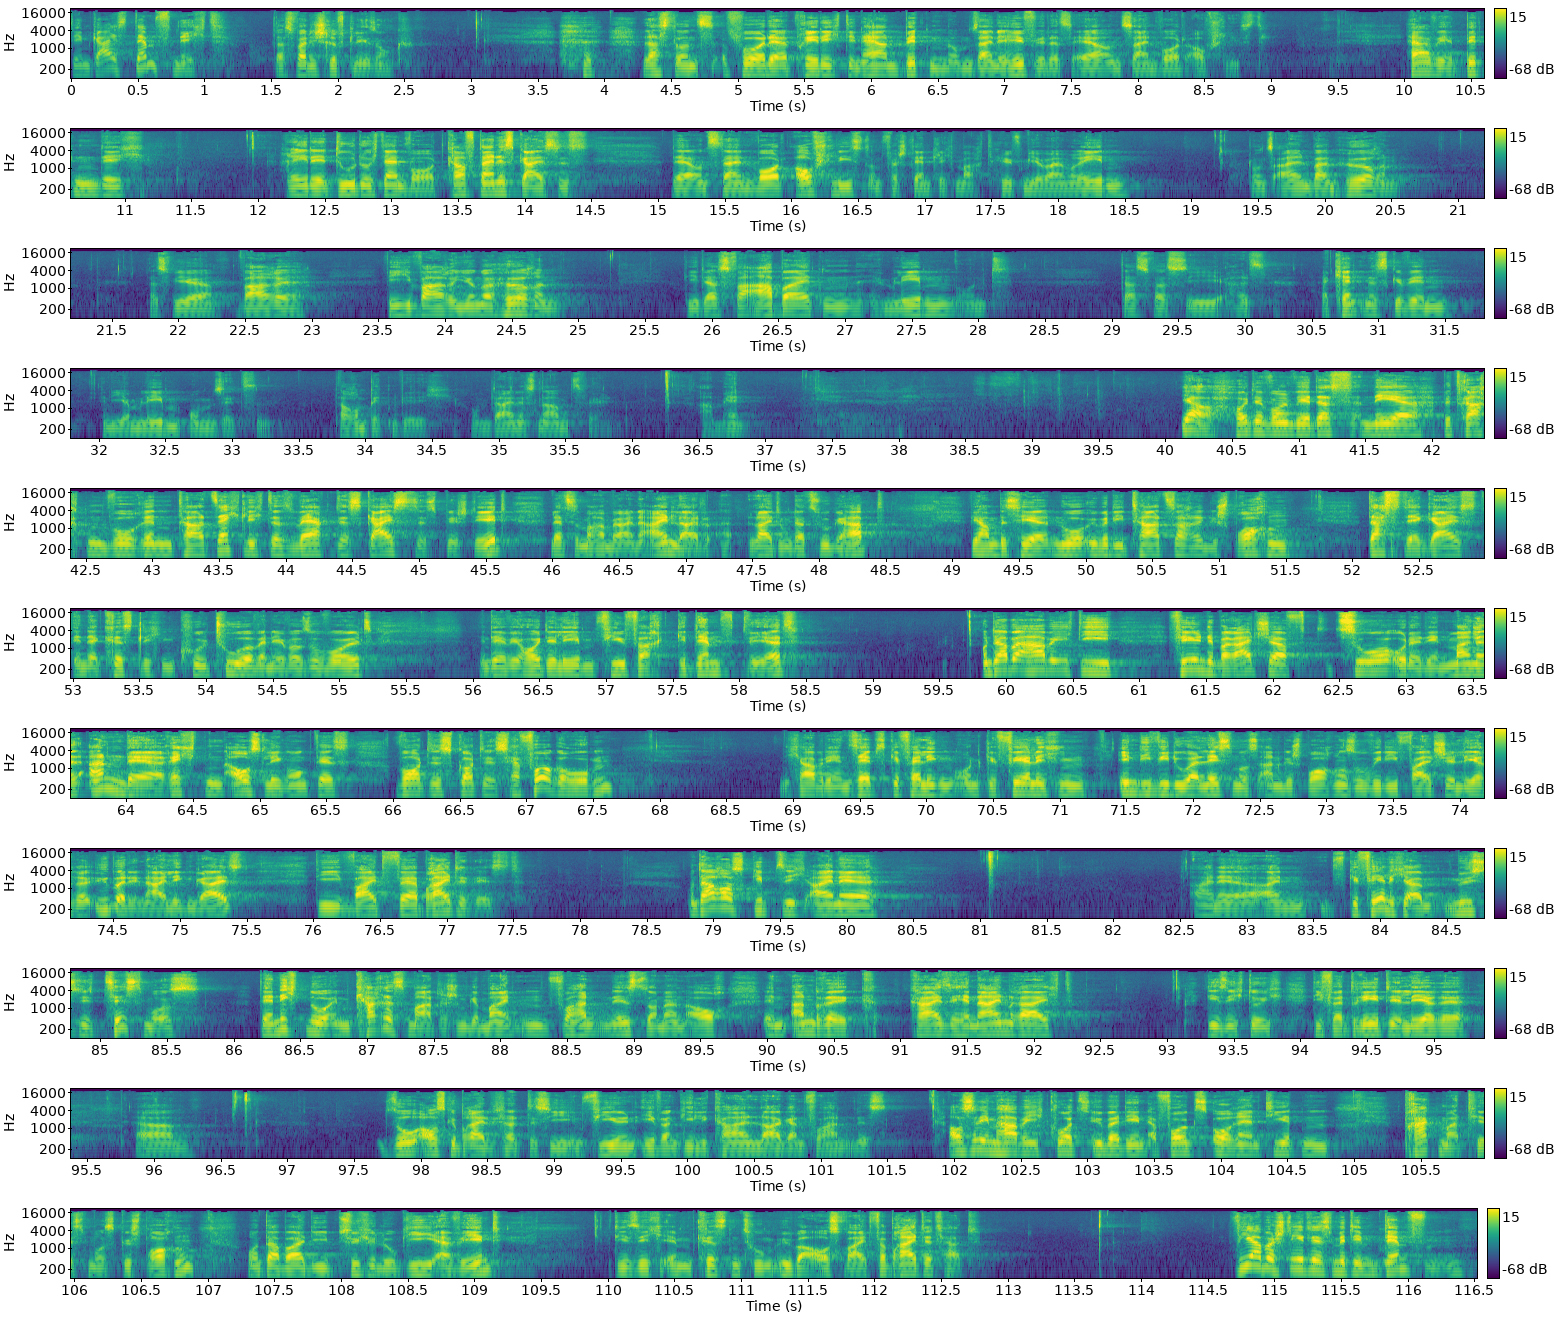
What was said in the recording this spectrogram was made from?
Den Geist dämpft nicht. Das war die Schriftlesung. Lasst uns vor der Predigt den Herrn bitten um seine Hilfe, dass er uns sein Wort aufschließt. Herr, wir bitten dich, rede du durch dein Wort, Kraft deines Geistes, der uns dein Wort aufschließt und verständlich macht. Hilf mir beim Reden und uns allen beim Hören, dass wir wahre, wie wahre Jünger hören, die das verarbeiten im Leben und das, was sie als Erkenntnis gewinnen, in ihrem Leben umsetzen. Darum bitten wir dich, um deines Namens willen. Amen. Ja, heute wollen wir das näher betrachten, worin tatsächlich das Werk des Geistes besteht. Letztes Mal haben wir eine Einleitung dazu gehabt. Wir haben bisher nur über die Tatsache gesprochen, dass der Geist in der christlichen Kultur, wenn ihr so wollt, in der wir heute leben, vielfach gedämpft wird. Und dabei habe ich die fehlende Bereitschaft zur oder den Mangel an der rechten Auslegung des Wortes Gottes hervorgehoben. Ich habe den selbstgefälligen und gefährlichen Individualismus angesprochen, sowie die falsche Lehre über den Heiligen Geist, die weit verbreitet ist. Und daraus gibt sich eine, eine, ein gefährlicher Mystizismus, der nicht nur in charismatischen Gemeinden vorhanden ist, sondern auch in andere Kreise hineinreicht, die sich durch die verdrehte Lehre äh, so ausgebreitet hat, dass sie in vielen evangelikalen Lagern vorhanden ist. Außerdem habe ich kurz über den erfolgsorientierten Pragmatismus gesprochen und dabei die Psychologie erwähnt, die sich im Christentum überaus weit verbreitet hat. Wie aber steht es mit dem Dämpfen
